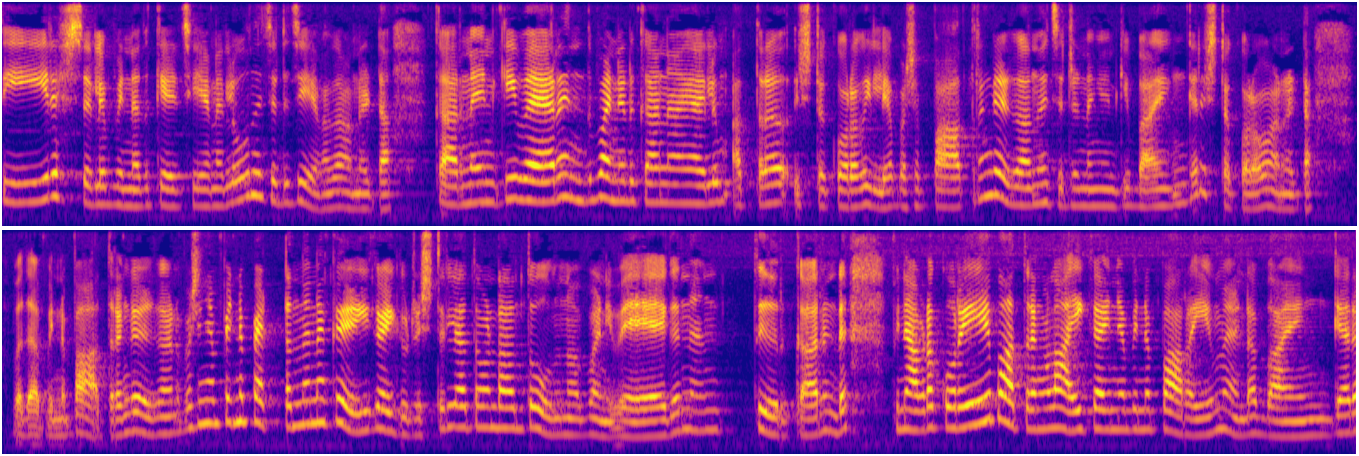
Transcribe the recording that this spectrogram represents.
തീരെ ഇഷ്ടമില്ല. പിന്നെ അത് ചെയ്യണമല്ലോ എന്ന് വെച്ചിട്ട് ചെയ്യണതാണ് കേട്ടോ. കാരണം എനിക്ക് വേറെ എന്ത് പണിയെടുക്കാനായാലും അത്ര ഇഷ്ടക്കുറവില്ല. പക്ഷെ പാത്രം കഴുകുക എന്ന് വെച്ചിട്ടുണ്ടെങ്കിൽ എനിക്ക് ഭയങ്കര ഇഷ്ടക്കുറവാണ് കേട്ടോ. അപ്പോൾ അതാ പിന്നെ പാത്രം കഴുകാണ്. പക്ഷെ ഞാൻ പിന്നെ പെട്ടെന്ന് തന്നെ കഴുകി കഴിക്കൂട്ടോ. ഇഷ്ടമില്ലാത്തതുകൊണ്ടാണെന്ന് തോന്നുന്നു ആ പണി. വേഗം ഞാൻ തീർക്കാറുണ്ട്. പിന്നെ അവിടെ കുറേ പാത്രങ്ങളായി കഴിഞ്ഞാൽ പിന്നെ പറയും വേണ്ട. ഭയങ്കര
